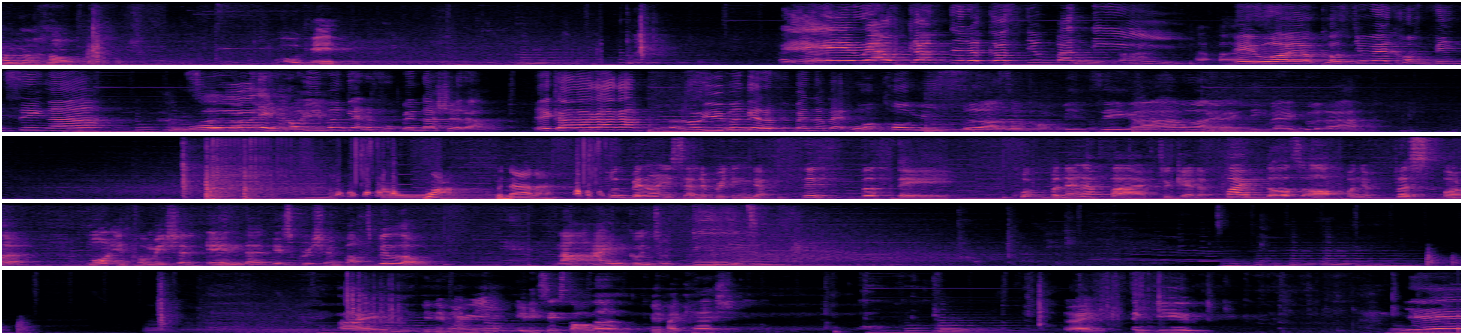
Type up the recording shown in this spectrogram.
Hey, welcome to the costume party! Uh, uh, hey, wow, your costume very convincing, ah! Wow, hey, how you even get the Food Panda shirt, ah? Hey, come, come, come, come! How you even get the Food Panda bag? Wow, call me sir, ah, so convincing, ah! Wow, you acting very good, ah! Wow, banana. Food Panda is celebrating their fifth birthday. Code banana5 to get a $5 off on your first order. More information in the description box below. Now I'm going to eat. Hi, delivery $86, pay by cash. Right, thank you. Yay! Thanks, thanks. Yeah, yeah.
